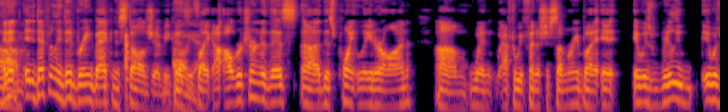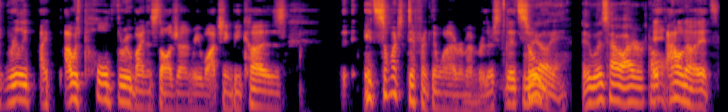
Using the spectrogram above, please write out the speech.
Um, it, it definitely did bring back nostalgia because Oh, it's yeah. like I'll return to this uh, this point later on um, when after we finish the summary, but it it was really it was really I I was pulled through by nostalgia and rewatching because it's so much different than what I remember. There's it's so really, it was how I recall. it- I don't know. It's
